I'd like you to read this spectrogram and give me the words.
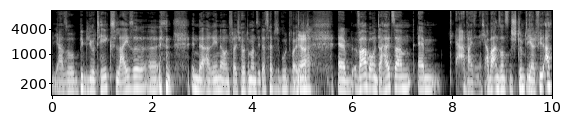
ja so bibliotheksleise äh, in der Arena und vielleicht hörte man sie deshalb so gut, weil Ja. nicht. Äh, war aber unterhaltsam. Ähm, ja, weiß ich nicht. Aber ansonsten stimmte ihr halt viel. Ach,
